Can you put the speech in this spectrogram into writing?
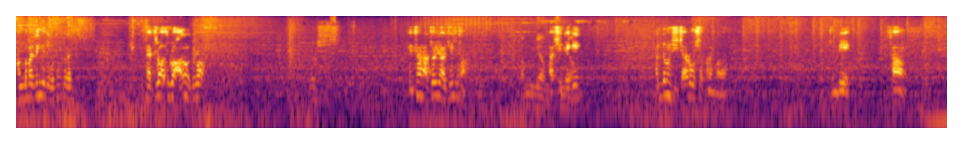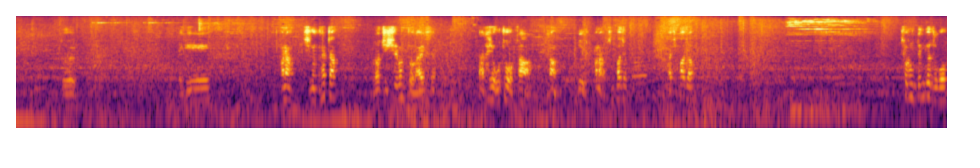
방금발 땡겨주고 손들어. 그냥 들어와, 들어와, 안으로 들어와. 괜찮아, 쫄지 마, 쫄지 마. 한 명. 다시. 대기. 한두 번씩 자르고 시작하는 거야. 준비. 3, 2, 대기. 하나, 지금 살짝. 그렇지, 7번 쪽, 나이스. 나 다시 5초, 4, 3, 2, 하나, 지금 빠져. 다시 빠져. 초롱 땡겨주고.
